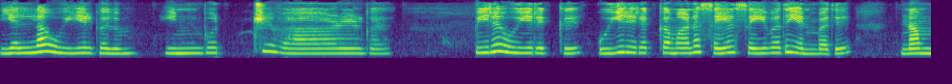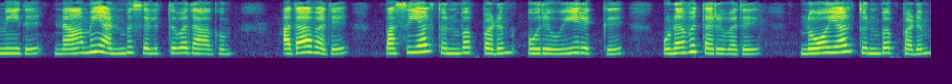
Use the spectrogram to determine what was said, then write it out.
எல்லா உயிர்களும் இன்புற்று வாழ்க பிற உயிருக்கு உயிரிரக்கமான செயல் செய்வது என்பது நம் மீது நாமே அன்பு செலுத்துவதாகும். அதாவது பசியால் துன்பப்படும் ஒரு உயிருக்கு உணவு தருவது நோயால் துன்பப்படும்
